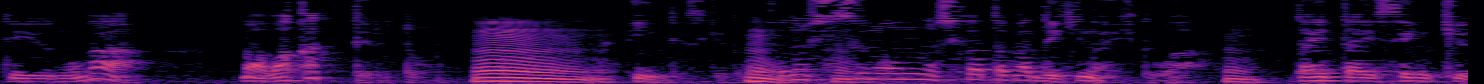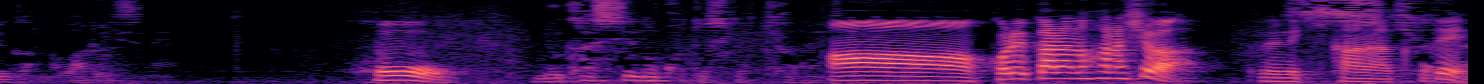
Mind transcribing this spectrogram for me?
ていうのが、まあ、分かってるとうん。いいんですけど、この質問の仕方ができない人は、大体選球眼が悪いですね。ほう。昔のことしか聞かない。ああこれからの話は全然聞かなくて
